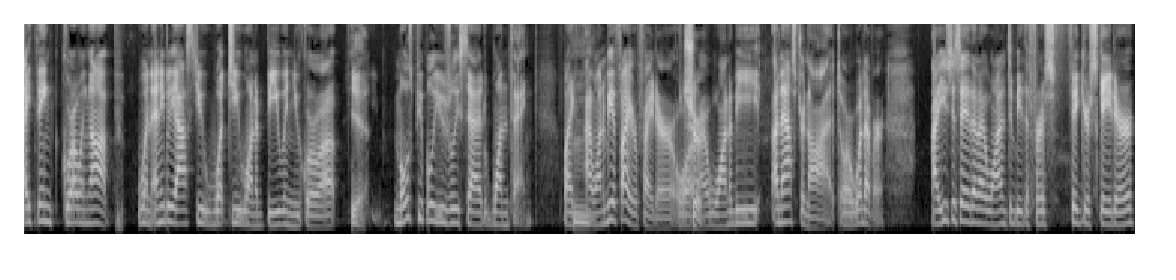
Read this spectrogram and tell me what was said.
I think growing up, when anybody asked you, what do you want to be when you grow up? Yeah, Most people usually said one thing. Like, I want to be a firefighter, or Mm. Sure. I want to be an astronaut, or whatever. I used to say that I wanted to be the first figure skater,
